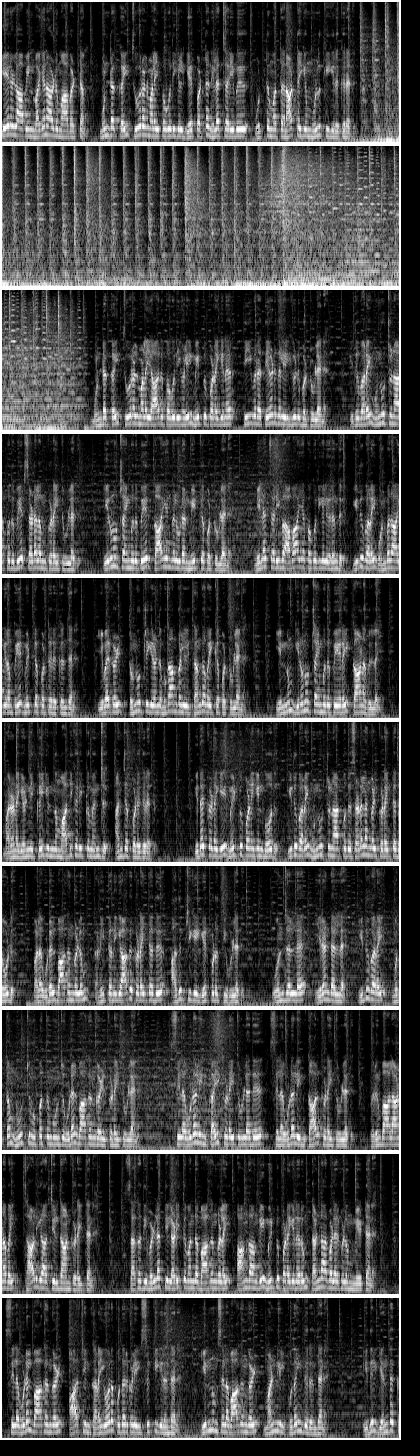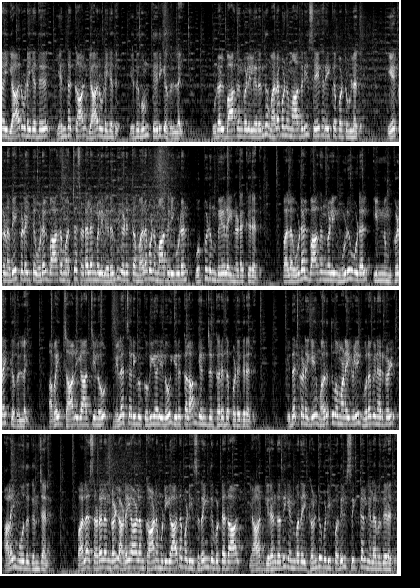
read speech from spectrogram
கேரளாவின் வயநாடு மாவட்டம் முண்டக்கை சூரல்மலை பகுதியில் ஏற்பட்ட நிலச்சரிவு ஒட்டுமொத்த நாட்டையும் உலுக்கியிருக்கிறது முண்டக்கை சூரல்மலை ஆறு பகுதிகளில் மீட்புப் படையினர் தீவிர தேடுதலில் ஈடுபட்டுள்ளனர். இதுவரை முன்னூற்று நாற்பது பேர் சடலம் கிடைத்துள்ளது. இருநூற்றி ஐம்பது பேர் காயங்களுடன் மீட்கப்பட்டுள்ளனர். நிலச்சரிவு அபாய பகுதியில் இருந்து இதுவரை ஒன்பதாயிரம் பேர் மீட்கப்பட்டிருக்கின்றனர். இவர்கள் தொன்னூற்றி இரண்டு முகாம்களில் தங்க வைக்கப்பட்டுள்ளனர். இன்னும் இருநூற்றி ஐம்பது பேரை காணவில்லை. மரண எண்ணிக்கை இன்னும் அதிகரிக்கும் என்று அஞ்சப்படுகிறது. இதற்கிடையே மீட்புப் பணியின் போது இதுவரை முன்னூற்று நாற்பது சடலங்கள் கிடைத்ததோடு பல உடல் பாகங்களும் தனித்தனியாக கிடைத்தது அதிர்ச்சியை ஏற்படுத்தியுள்ளது. ஒன்றல்ல இரண்டல்ல இதுவரை மொத்தம் நூற்று முப்பத்து மூன்று உடல் பாகங்கள் கிடைத்துள்ளன. சில உடலின் கை கிடைத்துள்ளது சில உடலின் கால் கிடைத்துள்ளது. பெரும்பாலானவை சாலியாற்றில்தான் கிடைத்தன. சகதி வெள்ளத்தில் அடித்து வந்த பாகங்களை ஆங்காங்கே மீட்புப் படையினரும் தன்னார்வலர்களும் மீட்டனர். சில உடல் பாகங்கள் ஆற்றின் கரையோர புதர்களில் சிக்கியிருந்தன. இன்னும் சில பாகங்கள் மண்ணில் புதைந்திருந்தன. இதில் எந்த கை யாருடையது எந்த கால் யாருடையது எதுவும் தெரியவில்லை. உடல் பாகங்களிலிருந்து மரபணு மாதிரி சேகரிக்கப்பட்டுள்ளது. ஏற்கனவே கிடைத்த உடல் பாகமற்ற சடலங்களிலிருந்து எடுத்த மரபணு மாதிரியுடன் ஒப்பிடும் வேலை நடக்கிறது. பல உடல் பாகங்களின் முழு உடல் இன்னும் கிடைக்கவில்லை. அவை சாலியாற்றிலோ நிலச்சரிவு குவியலிலோ இருக்கலாம் என்று கருதப்படுகிறது. இதற்கிடையே மருத்துவமனைகளில் உறவினர்கள் அலைமோதுகின்றனர் பல சடலங்கள் அடையாளம் காண முடியாதபடி சிதைந்து விட்டதால் யார் இறந்தது என்பதை கண்டுபிடிப்பதில் சிக்கல் நிலவுகிறது.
